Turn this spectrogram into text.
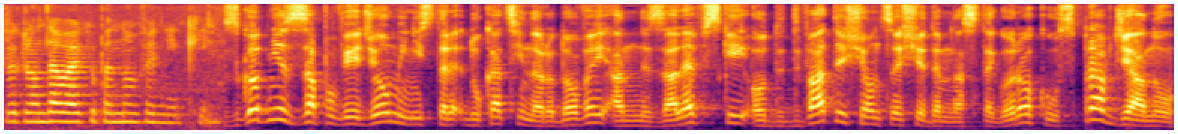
wyglądało, jakie będą wyniki. Zgodnie z zapowiedzią minister edukacji narodowej Anny Zalewskiej od 2017 roku sprawdzianu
